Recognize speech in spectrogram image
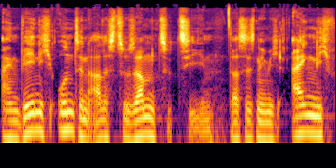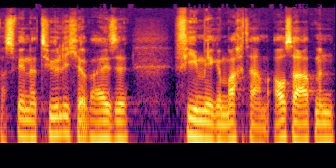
ein wenig unten alles zusammenzuziehen. Das ist nämlich eigentlich, was wir natürlicherweise viel mehr gemacht haben. Ausatmen,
